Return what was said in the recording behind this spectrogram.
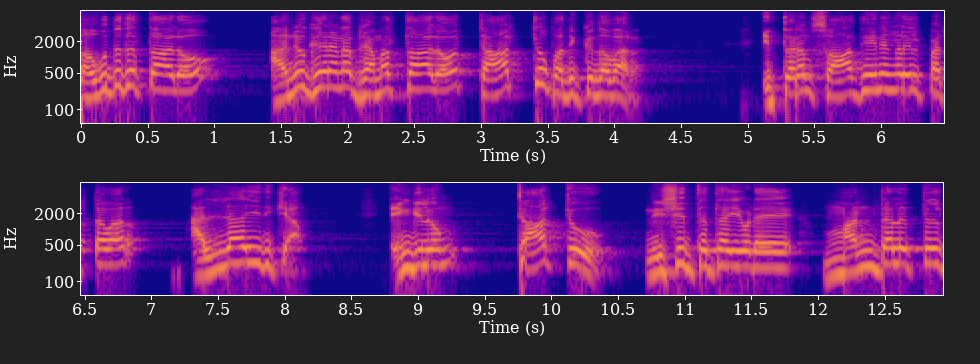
കൗതുകത്താലോ അനുകരണ ഭ്രമത്താലോ ടാറ്റു പതിക്കുന്നവർ ഇത്തരം സ്വാധീനങ്ങളിൽ പെട്ടവർ അല്ലായിരിക്കാം. എങ്കിലും ടാറ്റു നിഷിദ്ധതയുടെ മണ്ഡലത്തിൽ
